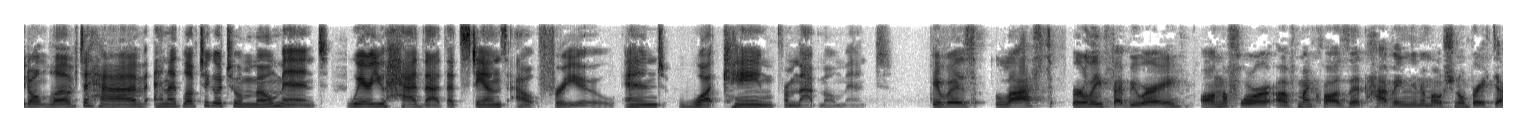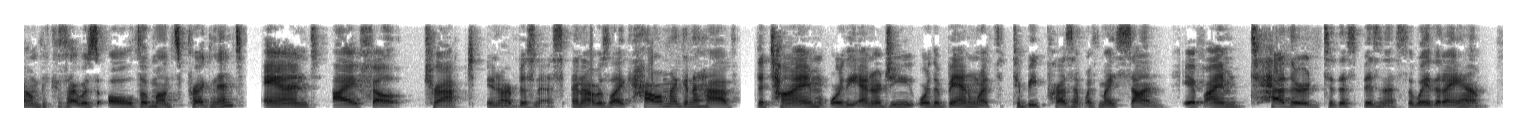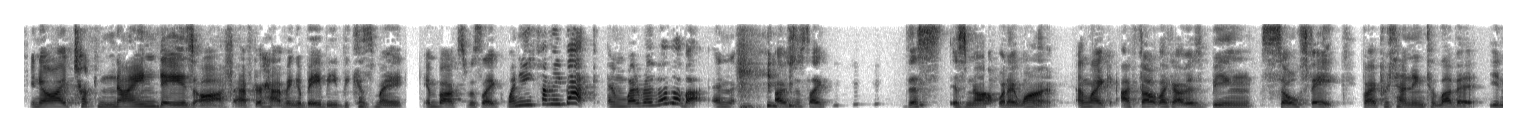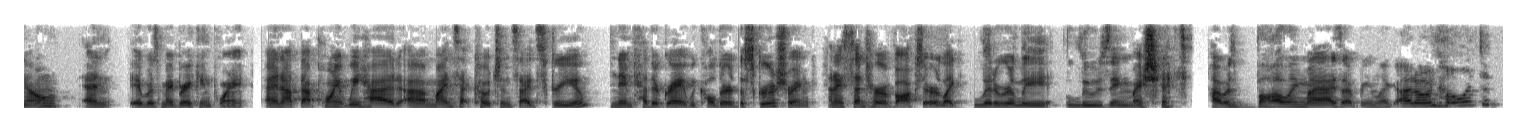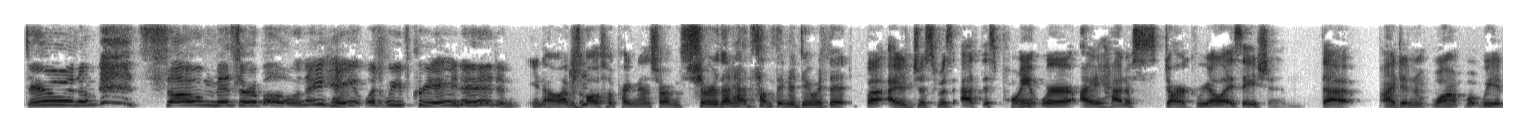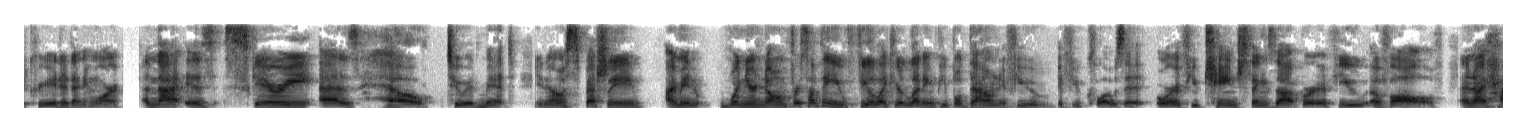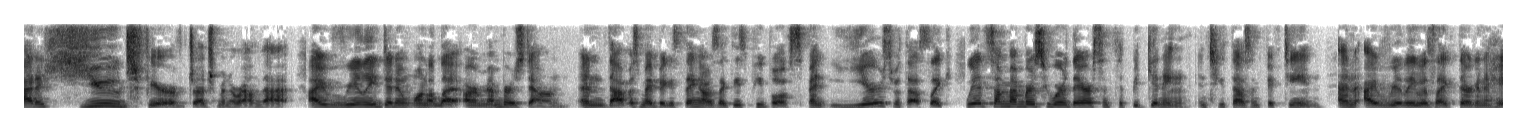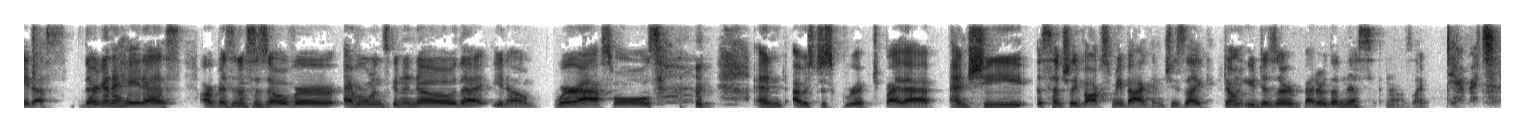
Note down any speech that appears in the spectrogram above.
don't love to have. And I'd love to go to a moment where you had that that stands out for you and what came from that moment. It was last early February on the floor of my closet having an emotional breakdown because I was all the months pregnant and I felt trapped in our business. And I was like, how am I going to have the time or the energy or the bandwidth to be present with my son if I'm tethered to this business the way that I am? You know, I took nine days off after having a baby because my inbox was like, when are you coming back? And blah, blah, blah, blah, blah. And I was just like, this is not what I want. And like, I felt like I was being so fake by pretending to love it, you know? And it was my breaking point. And at that point, we had a mindset coach inside Screw You named Heather Gray. We called her the Screw Shrink. And I sent her a Voxer, like literally losing my shit. I was bawling my eyes out, being like, I don't know what to do. And I'm so miserable. And I hate what we've created. And, you know, I was also pregnant. So I'm sure that had something to do with it. But I just was at this point where I had a stark realization that I didn't want what we had created anymore. And that is scary as hell to admit, you know, especially I mean, when you're known for something, you feel like you're letting people down if you if you close it or if you change things up or if you evolve. And I had a huge fear of judgment around that. I really didn't want to let our members down. And that was my biggest thing. I was like, these people have spent years with us. Like, we had some members who were there since the beginning in 2015. And I really was like, they're going to hate us. They're going to hate us. Our business is over. Everyone's going to know that, you know, we're assholes. and I was just gripped by that. And she essentially voxed me back and she's like, don't you deserve better than this? And I was like, damn it.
